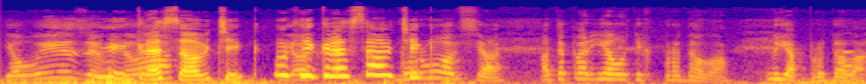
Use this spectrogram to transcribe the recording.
я вижив, да, Красавчик. Ой, Я красавчик. боровся. А тепер я от їх продала. Ну як продала?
